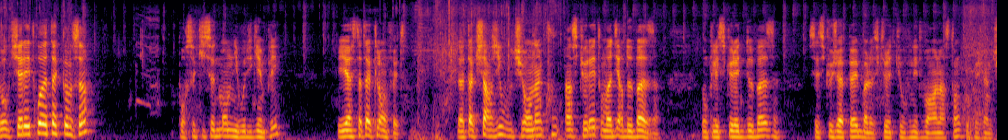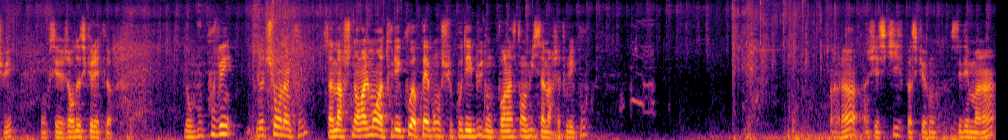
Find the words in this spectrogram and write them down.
Donc il y a les trois attaques comme ça. Pour ceux qui se demandent au niveau du gameplay. Et il y a cette attaque là en fait. L'attaque chargée où vous tuez en un coup un squelette on va dire de base. Donc les squelettes de base, c'est ce que j'appelle bah, le squelette que vous venez de voir à l'instant, que je viens de tuer. Donc c'est ce genre de squelette là. Donc vous pouvez le tuer en un coup. Ça marche normalement à tous les coups. Après bon je suis qu'au début donc pour l'instant oui ça marche à tous les coups. Voilà, j'esquive parce que bon, c'est des malins.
